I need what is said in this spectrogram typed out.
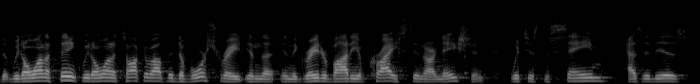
That we don't want to think, we don't want to talk about the divorce rate in the, in the greater body of Christ in our nation, which is the same as it is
